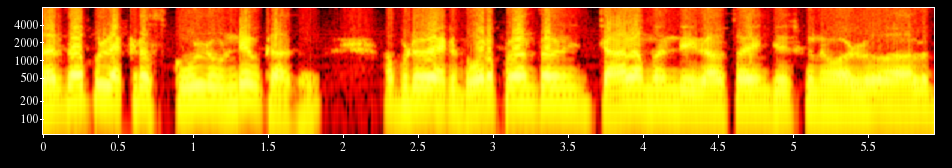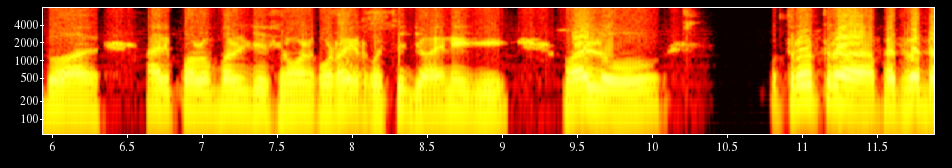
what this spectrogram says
దరిదాపుల్లో ఎక్కడ స్కూళ్ళు ఉండేవి కాదు. అప్పుడు అక్కడ దూర ప్రాంతాల నుంచి చాలా మంది వ్యవసాయం చేసుకునే వాళ్ళు వాళ్ళు వారి ఆరి పొలం పనులు చేసిన వాళ్ళు కూడా ఇక్కడికి వచ్చి జాయిన్ అయ్యి వాళ్ళు ఉత్తరోత్తర పెద్ద పెద్ద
